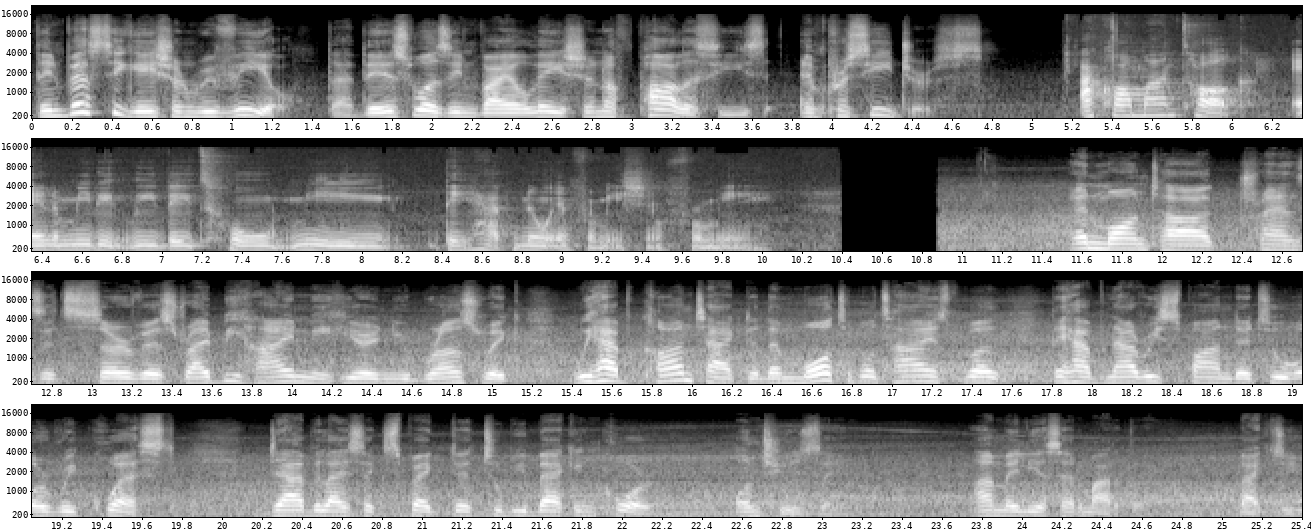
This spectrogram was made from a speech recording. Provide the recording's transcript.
The investigation revealed that this was in violation of policies and procedures. I called Montauk and immediately they told me they have no information for me and Montauk Transit Service right behind me here in New Brunswick. We have contacted them multiple times, but they have not responded to our request. Davila is expected to be back in court on Tuesday. I'm Eliezer Marte. Back to you.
